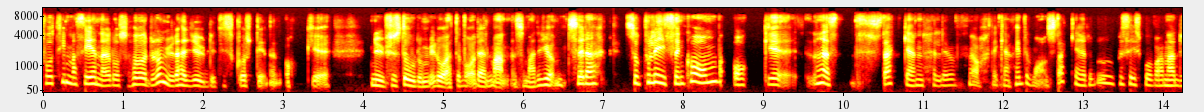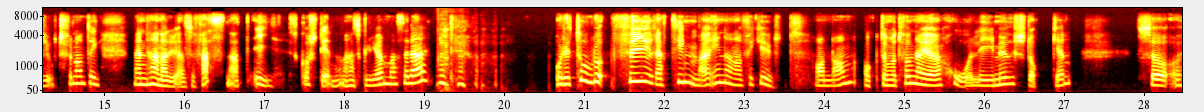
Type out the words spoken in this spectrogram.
två timmar senare då så hörde de ju det här ljudet i skorstenen och eh, nu förstod de ju då att det var den mannen som hade gömt sig där. Så polisen kom och den här stackaren, eller ja, det kanske inte var en stackare, det beror precis på vad han hade gjort för någonting. Men han hade ju alltså fastnat i skorstenen när han skulle gömma sig där. Och det tog då fyra timmar innan de fick ut honom och de var tvungna att göra hål i murstocken så,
